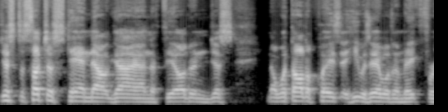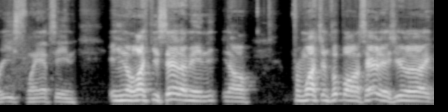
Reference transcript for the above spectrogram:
just a, such a standout guy on the field, and just know with all the plays that he was able to make for East Lansing. And you know, like you said, I mean, you know. From watching football on Saturdays, you're like,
